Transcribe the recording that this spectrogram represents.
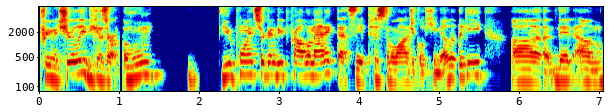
prematurely because our own viewpoints are going to be problematic. That's the epistemological humility uh, that um,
